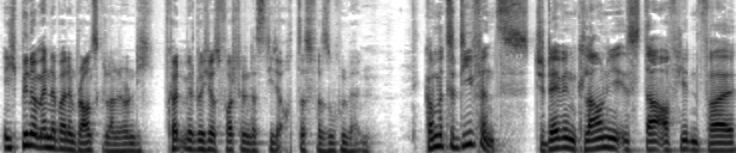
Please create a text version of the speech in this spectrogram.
ich bin am Ende bei den Browns gelandet und ich könnte mir durchaus vorstellen, dass die auch das versuchen werden. Kommen wir zur Defense. Jadavian Clowney ist da auf jeden Fall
